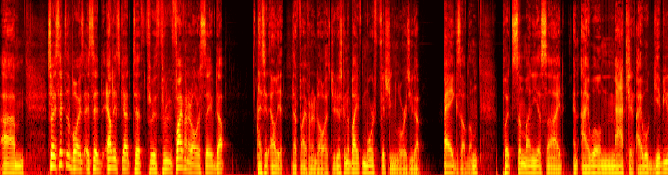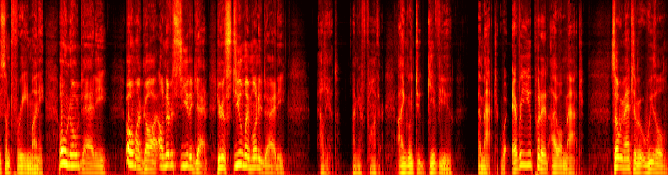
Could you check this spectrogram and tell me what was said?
um, so I said to the boys, I said, Elliot's got to through through five hundred dollars saved up. I said, Elliot, that five hundred dollars, you're just going to buy more fishing lures. You got bags of them. Put some money aside, and I will match it. I will give you some free money. Oh no, Daddy! Oh my God! I'll never see it again. You're going to steal my money, Daddy. Elliot, I'm your father. I'm going to give you a match. Whatever you put in, I will match. So we managed to weasel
